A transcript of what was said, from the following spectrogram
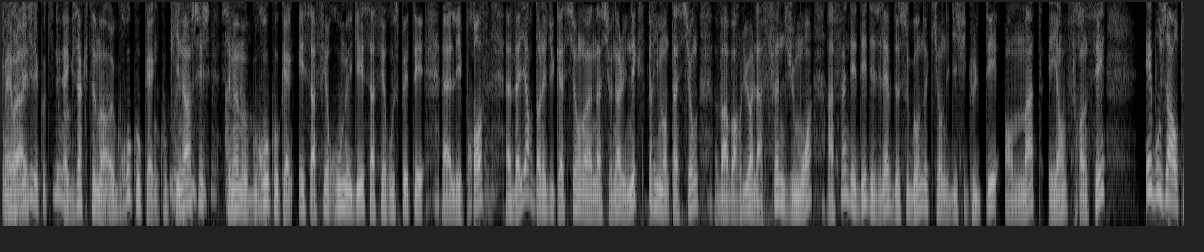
Vous voilà. avez dit les coquinous. hein Exactement, un gros coquin. Coquina, c'est même gros coquin. Et ça fait rouméguer, ça fait rouspéter euh, les profs. Euh, D'ailleurs, dans l'éducation euh, nationale, une expérimentation va avoir lieu à la fin du mois afin d'aider des élèves de seconde qui ont des difficultés en maths et en français. Et vous autres,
